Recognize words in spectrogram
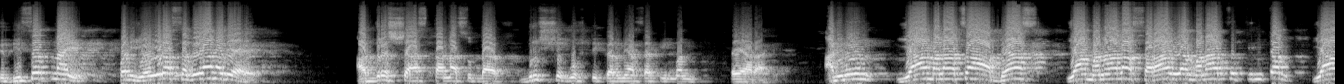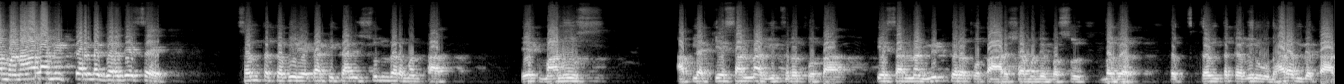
ते दिसत नाही पण एवढं सगळ्यामध्ये आहे. अदृश्य असताना सुद्धा दृश्य गोष्टी करण्यासाठी मन तयार आहे. आणि म्हणून या मनाचा अभ्यास या मनाला सराव या मनाचं चिंतन या मनाला नीट करणं गरजेचं आहे. संत कबीर एका ठिकाणी सुंदर म्हणतात एक माणूस आपल्या केसांना विचरत होता केसांना नीट करत होता आरशामध्ये बसून बघत. तर संत कबीर उदाहरण देतात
